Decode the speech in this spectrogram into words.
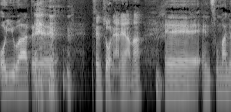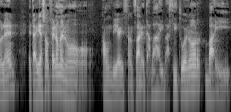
oiu bat, e, zentzu honean, eh, ama, e, entzun baino lehen, eta egia fenomeno haundia izan zen, eta bai, bazituen hor, bai,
